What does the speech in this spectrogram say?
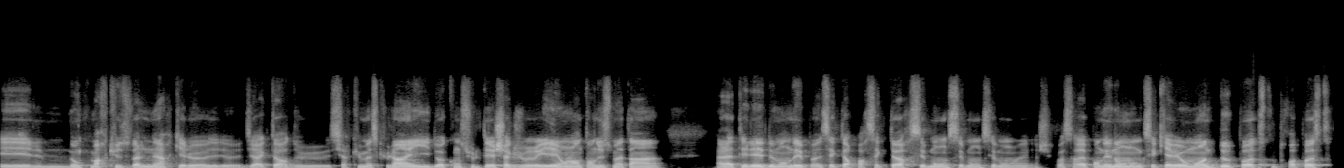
et, donc, Marcus Wallner, qui est le directeur du circuit masculin, il doit consulter chaque jury. Et on l'a entendu ce matin à la télé demander secteur par secteur c'est bon, c'est bon, c'est bon. Et à chaque fois, ça répondait non. Donc, c'est qu'il y avait au moins deux postes ou trois postes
